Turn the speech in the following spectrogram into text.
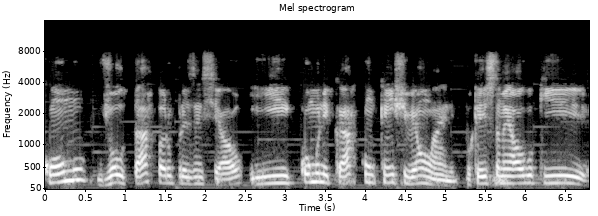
como voltar para o presencial e comunicar com quem estiver online, porque isso também é algo que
